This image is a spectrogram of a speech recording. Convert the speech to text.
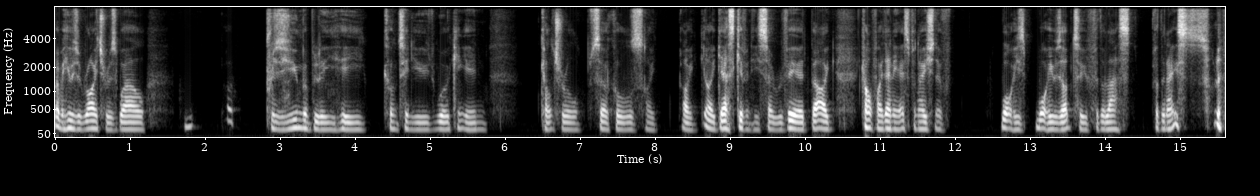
I mean, he was a writer as well. Presumably, he continued working in cultural circles. I, I, I guess, given he's so revered, but I can't find any explanation of what he's what he was up to for the last for the next sort of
